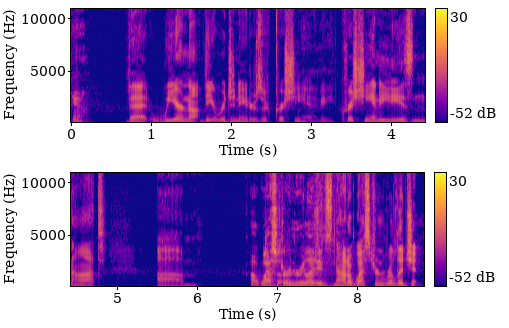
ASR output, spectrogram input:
Yeah. That we are not the originators of Christianity. Christianity is not um, A Western religion. it's not a Western religion.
